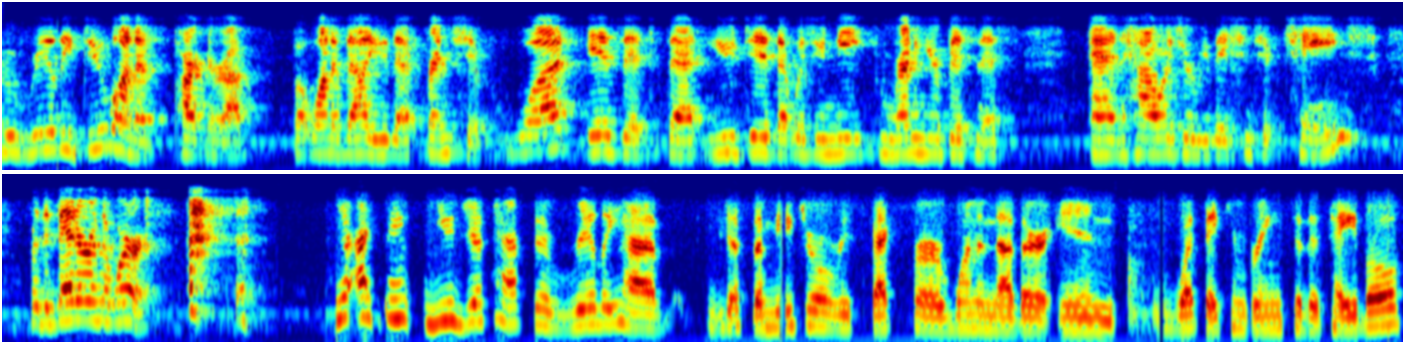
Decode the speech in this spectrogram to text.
who really do want to partner up but want to value that friendship, what is it that you did that was unique from running your business, and how has your relationship changed for the better or the worse? yeah, I think you just have to really have just a mutual respect for one another in what they can bring to the table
